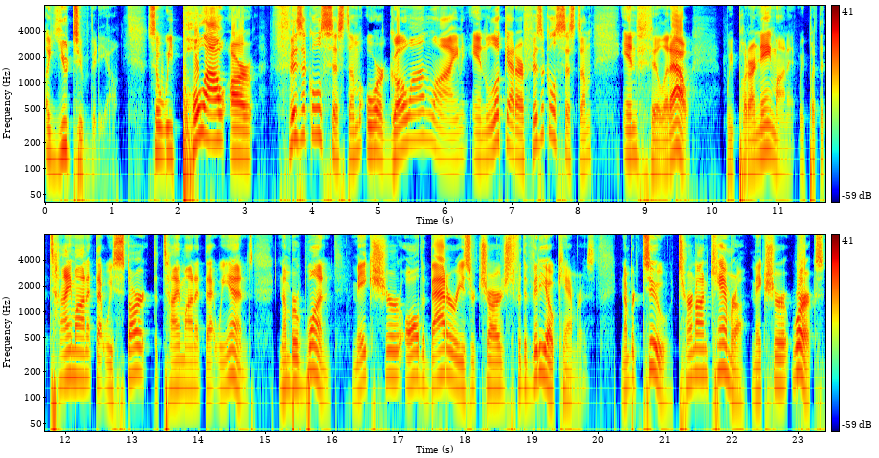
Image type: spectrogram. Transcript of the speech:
a YouTube video. So we pull out our physical system or go online and look at our physical system and fill it out. we put our name on it. We put the time on it that we start, the time on it that we end. Number one, make sure all the batteries are charged for the video cameras. Number two, turn on camera, make sure it works.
